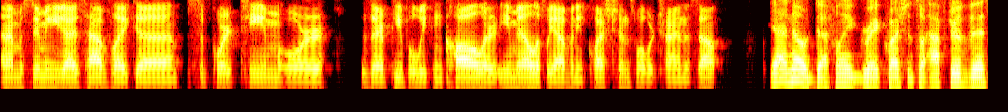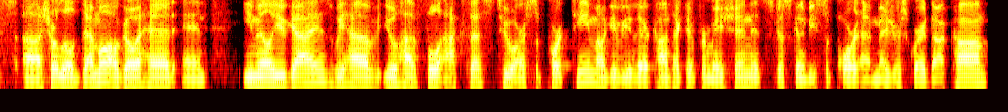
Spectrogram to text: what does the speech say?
And I'm assuming you guys have like a support team or is there people we can call or email if we have any questions while we're trying this out? Yeah, no, definitely great question. So after this uh, short little demo, I'll go ahead and email you guys. We have you'll have full access to our support team. I'll give you their contact information. It's just going to be support at measuresquare.com.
